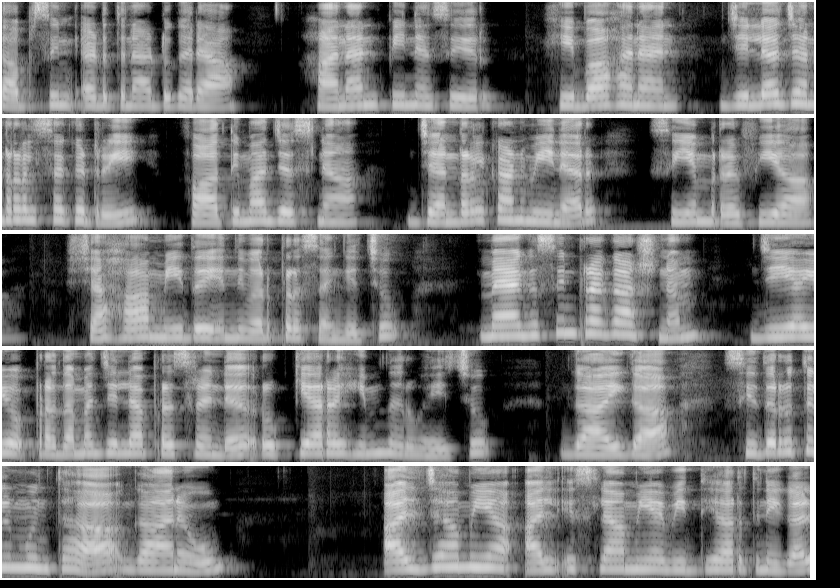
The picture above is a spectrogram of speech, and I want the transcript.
തബ്സിൻ എടത്തനാട്ടുകര ഹനാൻ പി നസീർ ഹിബ ഹനാൻ ജില്ലാ general secretary Fathima Jasna general convener C M Rafiya Shahameed എന്നിവർ പ്രസംഗിച്ചു. മാഗസിൻ പ്രകാശനം ജി ഐ ഒ പ്രഥമ ജില്ലാ പ്രസിഡന്റ് റുക്കിയ റഹീം നിർവഹിച്ചു. ഗായിക സിദറുത്തുൽ മുൻതഹ ഗാനവും അൽ ജാമിയ അൽ ഇസ്ലാമിയ വിദ്യാർത്ഥിനികൾ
